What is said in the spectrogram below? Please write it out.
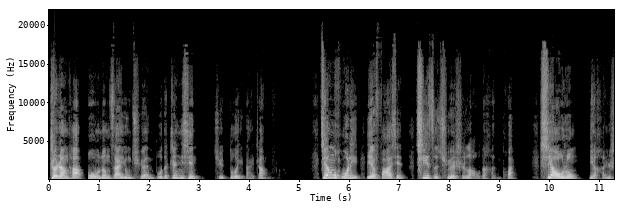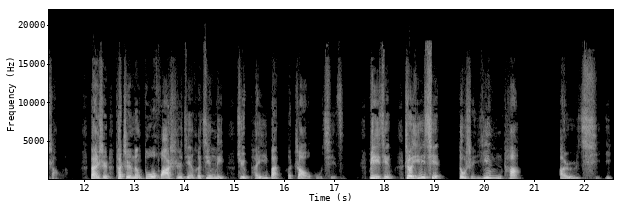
这让她不能再用全部的真心去对待丈夫了。江狐狸也发现妻子确实老得很快，笑容也很少了，但是他只能多花时间和精力去陪伴和照顾妻子。毕竟，这一切都是因他而起。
